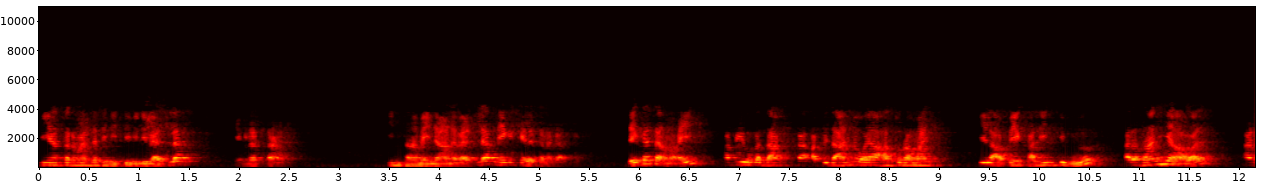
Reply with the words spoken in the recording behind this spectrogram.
මේ අතරමැදට හිතවිලි වැටලා එහෙම නැත්නම් චින්තාමය ඥාන වැටලා මේක කෙලසන ගන්න. දෙක තමයි අපි ඕක දක්ක අපි දන්න ඔය හතුරමයි කියලා අපේ කලින් තිබුණු අර සංඥාවල් අර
